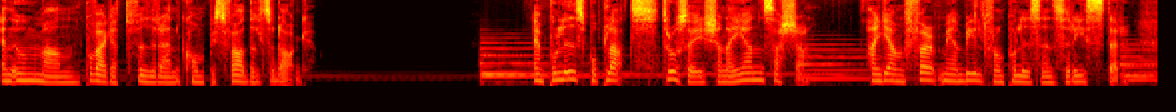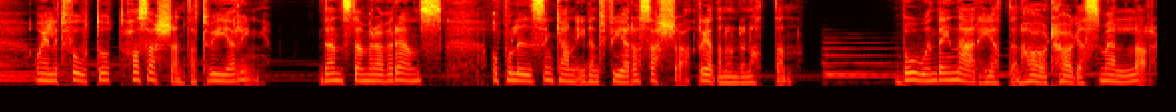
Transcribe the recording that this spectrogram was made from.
En ung man på väg att fira en kompis födelsedag. En polis på plats tror sig känna igen Sasha. Han jämför med en bild från polisens register och enligt fotot har Sasha en tatuering. Den stämmer överens och polisen kan identifiera Sasha redan under natten. Boende i närheten har hört höga smällar.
